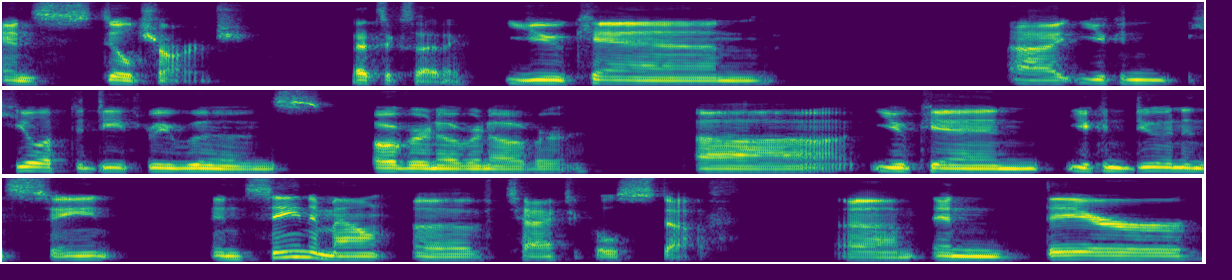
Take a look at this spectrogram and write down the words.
and still charge That's exciting. you can uh, you can heal up to D3 wounds over and over and over. Uh, you can you can do an insane insane amount of tactical stuff, um, and they're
